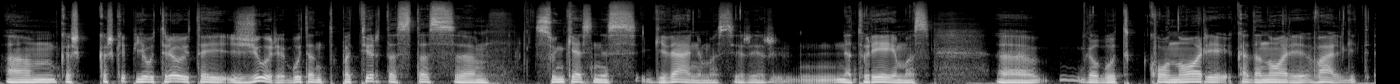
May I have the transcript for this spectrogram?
Kaž, kažkaip jautriau į tai žiūri, būtent patirtas tas um, sunkesnis gyvenimas ir, ir neturėjimas, uh, galbūt ko nori, kada nori valgyti.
